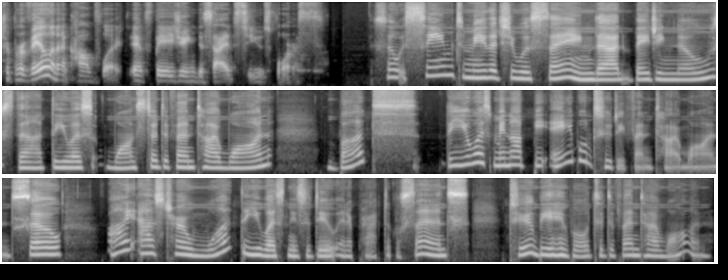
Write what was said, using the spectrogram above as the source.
to prevail in a conflict if Beijing decides to use force. So it seemed to me that she was saying that Beijing knows that the U.S. wants to defend Taiwan, but the U.S. may not be able to defend Taiwan. So I asked her what the U.S. needs to do in a practical sense to be able to defend Taiwan.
